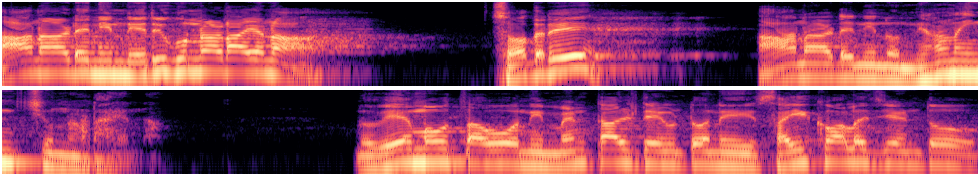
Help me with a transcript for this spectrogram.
ఆనాడే నిన్ను ఎరుగున్నాడు ఆయన. సోదరి ఆనాడే నిన్ను నిర్ణయించి ఉన్నాడు ఆయన. నువ్వేమవుతావో నీ మెంటాలిటీ ఏమిటో నీ సైకాలజీ ఏంటో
